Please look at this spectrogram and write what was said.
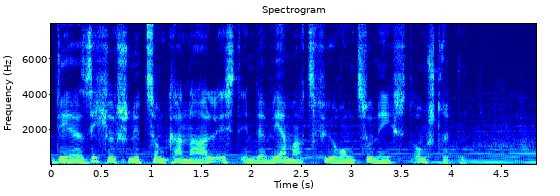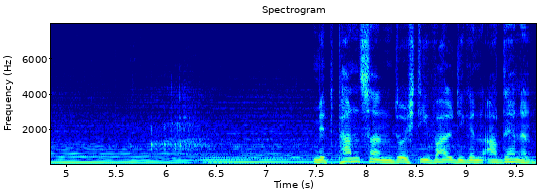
Der Sichelschnitt zum Kanal ist in der Wehrmachtsführung zunächst umstritten. Mit Panzern durch die waldigen Ardennen,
